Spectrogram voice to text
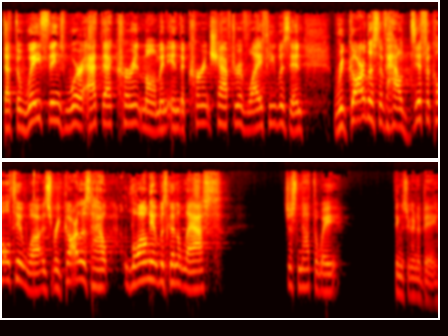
that the way things were at that current moment, in the current chapter of life he was in, regardless of how difficult it was, regardless how long it was going to last, just not the way things are going to be.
